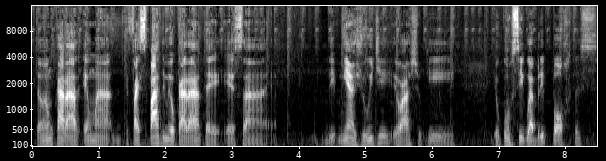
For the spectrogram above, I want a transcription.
Então é um caráter, é uma, faz parte do meu caráter essa, de, me ajude. Eu acho que eu consigo abrir portas.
